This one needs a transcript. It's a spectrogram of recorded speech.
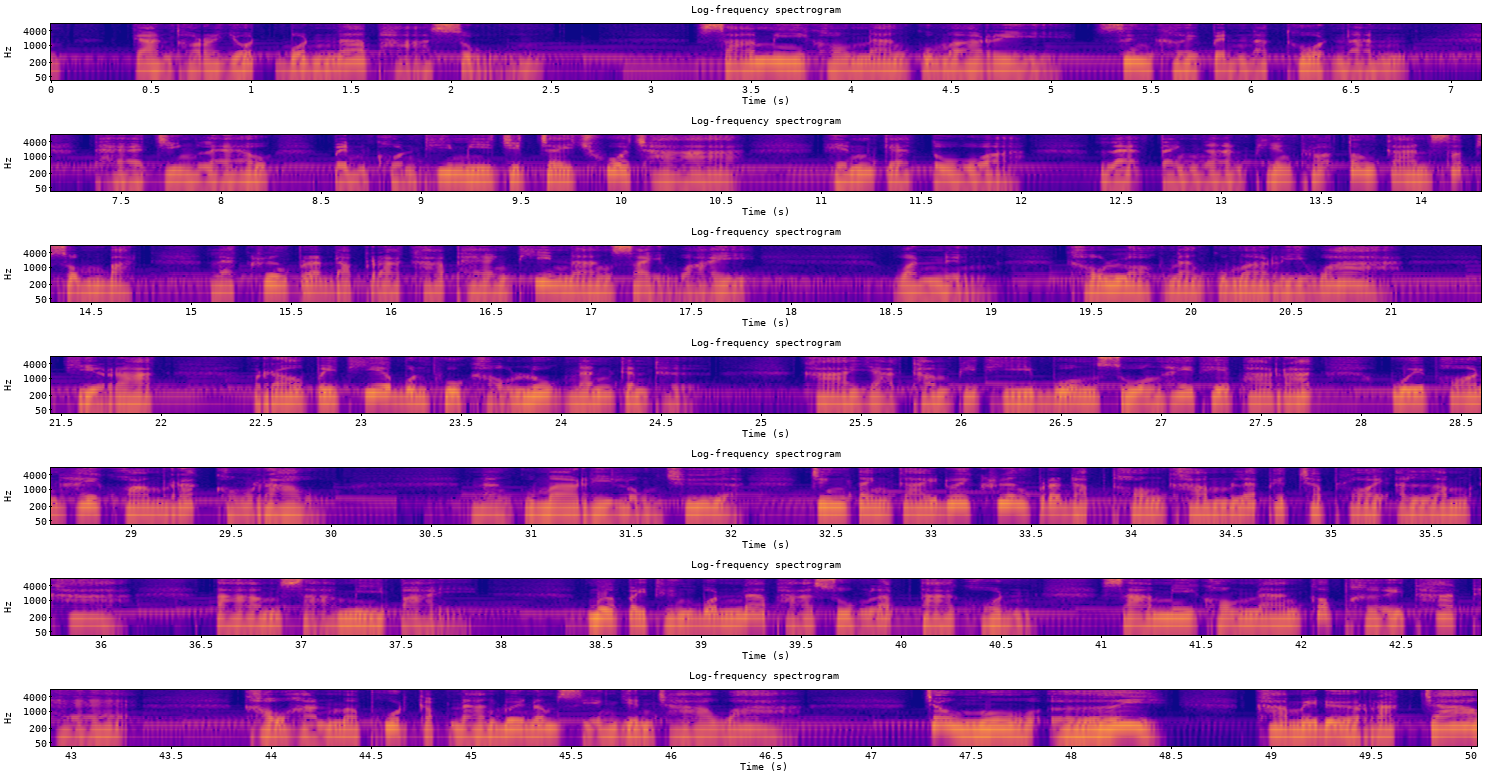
การทรยศบนหน้าผาสูง สามีของนางกุมารี ซึ่งเคยเป็นนักโทษนั้น แท้จริงแล้วเป็นคนที่มีจิตใจชั่วช้า เห็นแก่ตัว และแต่งงานเพียงเพราะต้องการทรัพย์สมบัติ และเครื่องประดับราคาแพงที่นางใส่ไว้ วันหนึ่ง เขาหลอกนางกุมารีว่า ที่รักเราไปเที่ยวบนภูเขาลูกนั้นกันเถอะ ข้าอยากทำพิธีบวงสวงให้เทพารักษ์อวยพรให้ความรักของเรา นางกุมารีหลงเชื่อ จึงแต่งกายด้วยเครื่องประดับทองคำและเพชรพลอยอันล้ำค่า ตามสามีไป เมื่อไปถึงบนหน้าผาสูงลับตาคน สามีของนางก็เผยท่าแท้ เขาหันมาพูดกับนางด้วยน้ำเสียงเย็นชาว่า เจ้าโง่เอ๋ยข้าไม่ได้รักเจ้า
